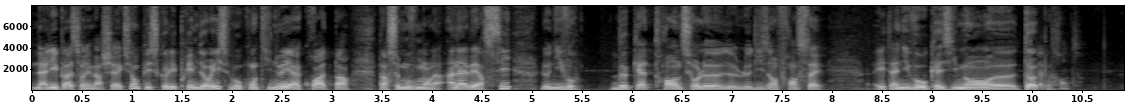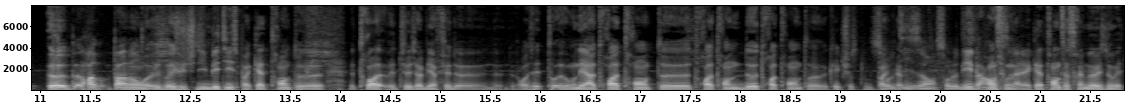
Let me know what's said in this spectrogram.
n'allez pas sur les marchés actions puisque les primes de risque vont continuer à croître par, par ce mouvement-là. À l'inverse, si le niveau de 4,30 sur le, le, 10 ans français est un niveau quasiment euh, top. 4,30 Euh, pardon, je, dis une bêtise, pas 4,30, euh, 3, tu as bien fait de, de, On est à 3,30, 3,32, 3,30, quelque chose comme ça. Sur le 10 ans, sur le 10 Mais par contre, si on est à 4,30, ça serait une mauvaise nouvelle.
